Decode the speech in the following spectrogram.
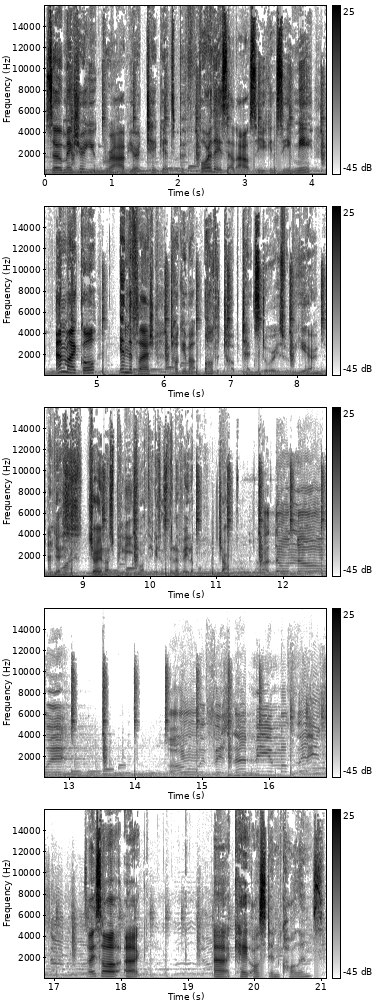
So make sure you grab your tickets before they sell out so you can see me and Michael in the flesh talking about all the top tech stories from the year and Yes, join us, please. While tickets are still available. Ciao. I don't know it. Oh, if it's like me in my face, I more. So I saw uh, uh, K. Austin Collins.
